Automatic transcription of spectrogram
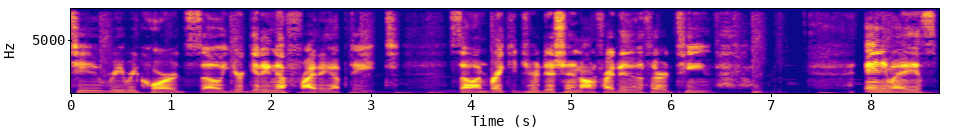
to re-record so you're getting a Friday update so I'm breaking tradition on Friday the 13th anyways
